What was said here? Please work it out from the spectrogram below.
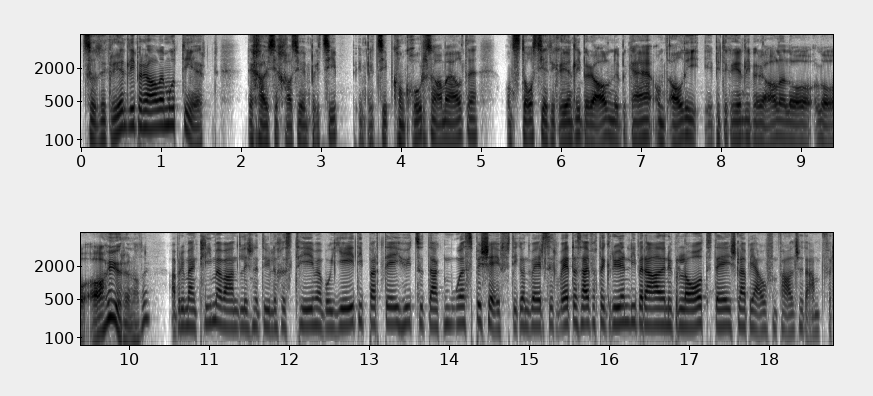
zu den Grünliberalen mutiert, dann kann sie, kann sie im, Prinzip, im Prinzip Konkurs anmelden und das Dossier den Grünen Liberalen übergeben und alle bei den Grünen Liberalen anhören, oder? Aber ich meine, Klimawandel ist natürlich ein Thema, das jede Partei heutzutage muss beschäftigen Und wer, sich, wer das einfach den Grünen Liberalen überlässt, der ist, glaube ich, auch auf dem falschen Dampfer.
